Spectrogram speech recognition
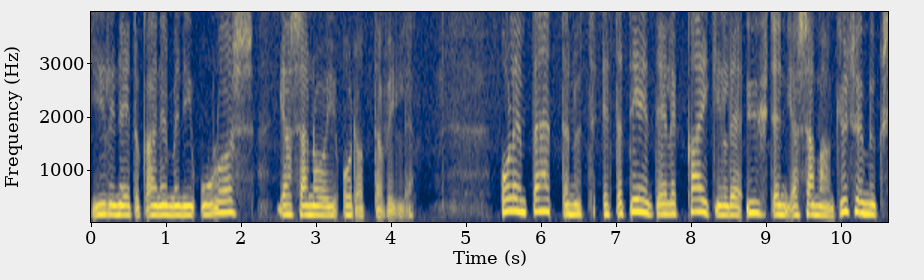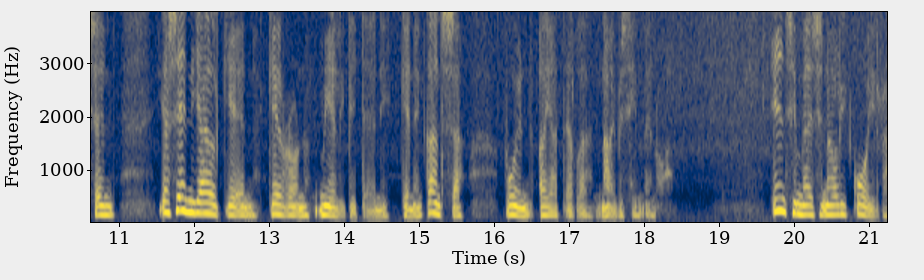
Hiirineitokainen meni ulos ja sanoi odottaville. Olen päättänyt, että teen teille kaikille yhden ja saman kysymyksen ja sen jälkeen kerron mielipiteeni, kenen kanssa voin ajatella naimisiin menoa. Ensimmäisenä oli koira.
